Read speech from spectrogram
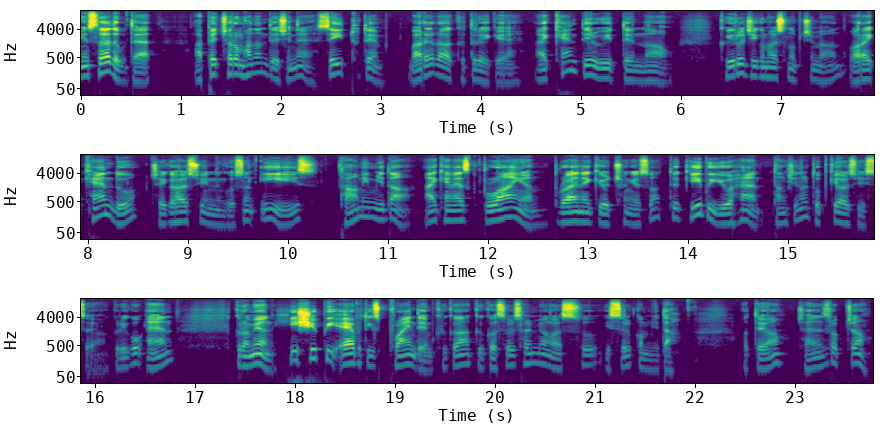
Instead of that 앞에처럼 하는 대신에 say to them 말해라 그들에게 I can't deal with that now 그 일을 지금 할 순 없지만 what I can do 제가 할 수 있는 것은 is 다음입니다. I can ask Brian. 브라이언에게 요청해서 to give you hand. 당신을 돕게 할 수 있어요. 그리고 and 그러면 he should be able to explain them. 그가 그것을 설명할 수 있을 겁니다. 어때요? 자연스럽죠?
